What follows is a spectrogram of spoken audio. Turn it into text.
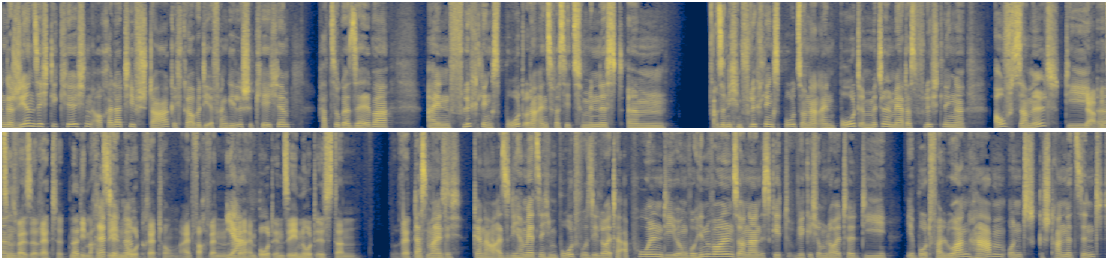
engagieren sich die Kirchen auch relativ stark. Ich glaube, die evangelische Kirche hat sogar selber ein Flüchtlingsboot oder eins, was sie zumindest, ähm, also nicht ein Flüchtlingsboot, sondern ein Boot im Mittelmeer, das Flüchtlinge aufsammelt, die. Ja, beziehungsweise ähm, rettet, ne? Die machen rettet, ne? Seenotrettung. Ne? Einfach, wenn, ja. wenn ein Boot in Seenot ist, dann retten Das meinte ich, genau. Ja. Also die haben jetzt nicht ein Boot, wo sie Leute abholen, die irgendwo hinwollen, sondern es geht wirklich um Leute, die ihr Boot verloren haben und gestrandet sind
